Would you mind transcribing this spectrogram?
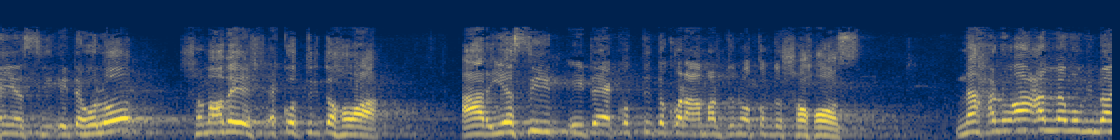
ইয়াসির এটা হলো সমাবেশ, একত্রিত হওয়া। আর ইয়াসির এটা একত্রিত করা আমার জন্য অত্যন্ত সহজ। নাহানু আল্লামু বিমা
